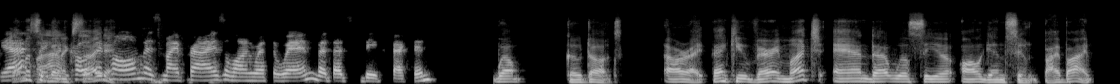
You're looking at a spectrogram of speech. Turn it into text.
Yeah, must have been took exciting. COVID home is my prize along with the win, but that's to be expected. Well, go dogs. All right. Thank you very much. And uh, we'll see you all again soon. Bye bye.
